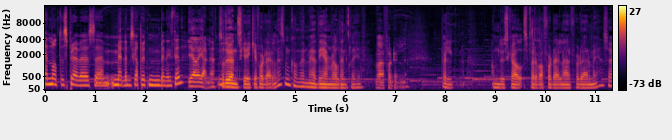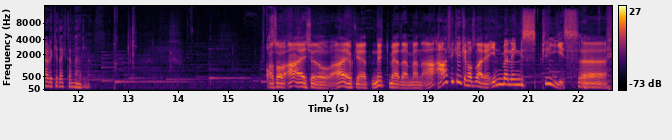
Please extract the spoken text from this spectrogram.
En måneds prøvemedlemskap uten bindingstid. Ja, gjerne. Så du ønsker ikke fordelene som kommer med The Emerald Enclave? Hva er fordelene? Vel, om du skal spørre hva fordelene er før du er med, så er du ikke et ekte medlem. Altså, jeg er, ikke noe, jeg er jo ikke et nytt medlem, men jeg, jeg fikk ikke noen sånn innmeldingspris. Eh,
